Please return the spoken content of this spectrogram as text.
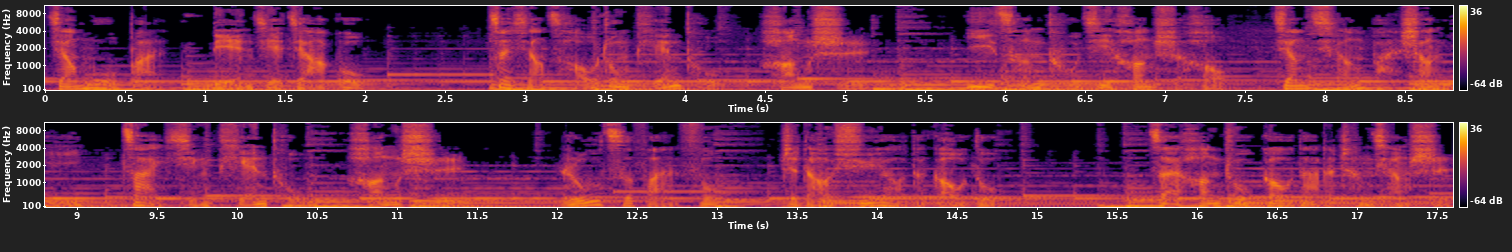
将木板连接加固，再向槽中填土夯实。一层土基夯实后，将墙板上移，再行填土夯实，如此反复，直到需要的高度。在夯筑高大的城墙时。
